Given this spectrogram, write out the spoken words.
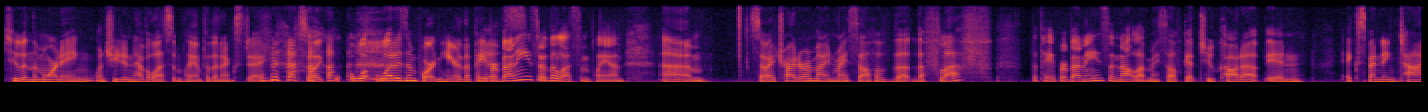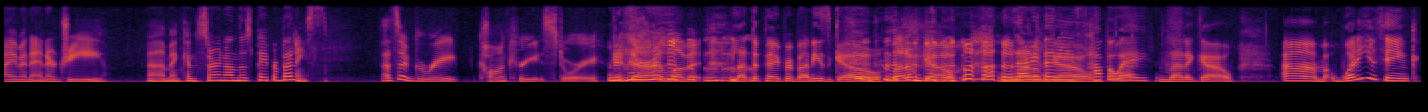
two in the morning when she didn't have a lesson plan for the next day. so like, what what is important here, the paper Yes. bunnies or the lesson plan? Um, so I try to remind myself of the the fluff, the paper bunnies, and not let myself get too caught up in expending time and energy um, and concern on those paper bunnies. That's a great concrete story right there. I love it. Let the paper bunnies go. Let them go. Let Sorry, them bunnies, go. hop away. Let it go. Um, what do you think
